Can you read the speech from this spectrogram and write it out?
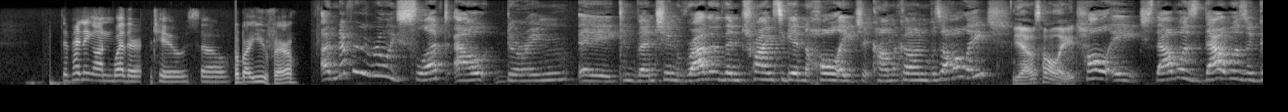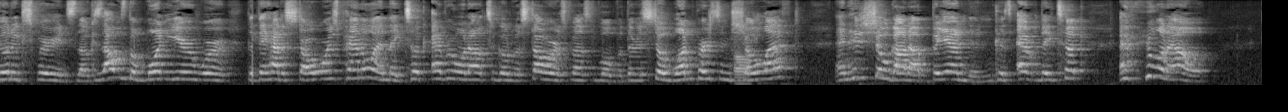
depending on weather too. So What about you, Pharaoh? I've never really slept out during a convention rather than trying to get into Hall H at Comic Con. Was it Hall H? Yeah, it was Hall H. Hall H. That was that was a good experience though, because that was the one year where th- they had a Star Wars panel and they took everyone out to go to a Star Wars festival, but there was still one person's oh. show left, and his show got abandoned because ev- they took everyone out,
